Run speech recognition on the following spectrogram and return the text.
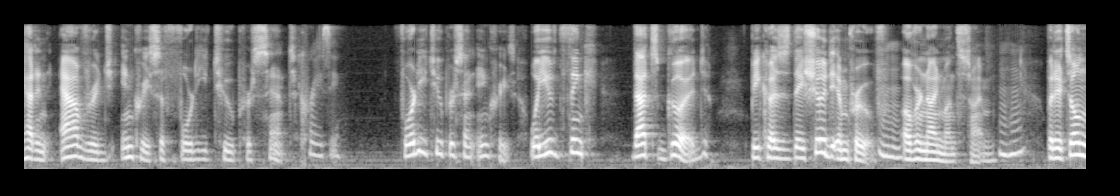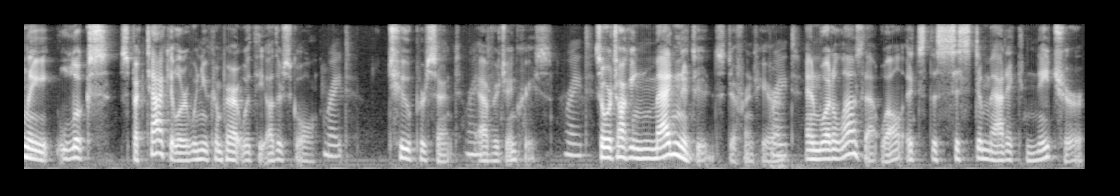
had an average increase of 42%. Crazy. 42% increase. Well, you'd think that's good because they should improve over nine months' time. But it's only looks spectacular when you compare it with the other school. Right. 2% Right. average increase. Right. So we're talking magnitudes different here. Right. And what allows that? Well, it's the systematic nature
